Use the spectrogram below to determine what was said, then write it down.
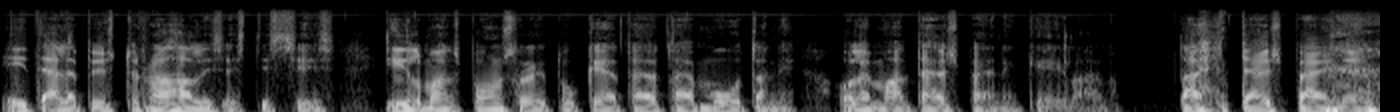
ei täällä pysty rahallisesti siis ilman sponsoritukea tai jotain muuta niin olemaan täyspäinen keilailu. Tai täyspäinen.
